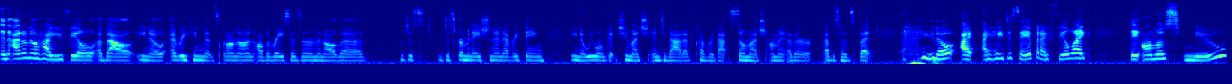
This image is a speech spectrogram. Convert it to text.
And I don't know how you feel about, you know, everything that's gone on, all the racism and all the just discrimination and everything. You know, we won't get too much into that. I've covered that so much on my other episodes, but you know, I I hate to say it, but I feel like they almost knew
